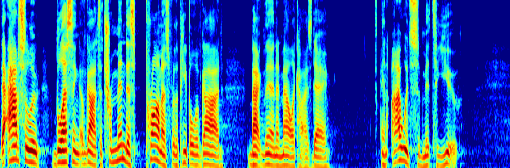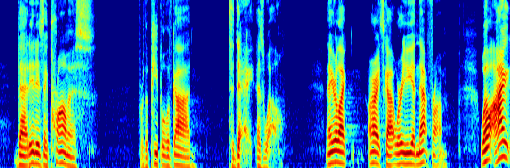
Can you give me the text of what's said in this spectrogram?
the absolute blessing of God. It's a tremendous promise for the people of God back then in Malachi's day. And I would submit to you that it is a promise for the people of God today as well. Now you're like, all right, Scott, where are you getting that from? Well, I,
